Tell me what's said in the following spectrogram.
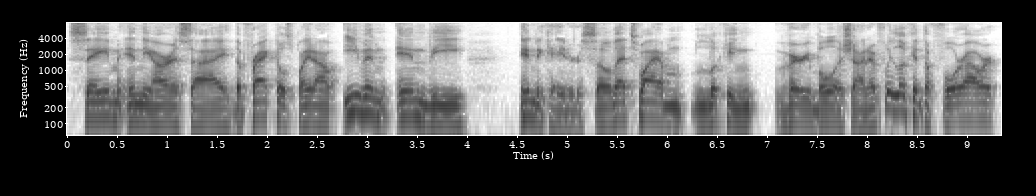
same in the RSI. The fractals playing out even in the indicators. So that's why I'm looking very bullish on it. If we look at the four hour,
